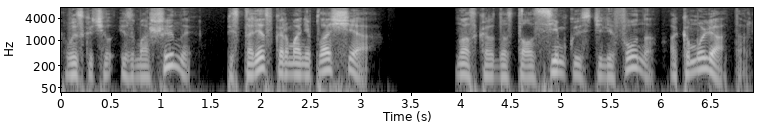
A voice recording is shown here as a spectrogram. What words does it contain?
Выскочил из машины, пистолет в кармане плаща. Наскоро достал симку из телефона, аккумулятор.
